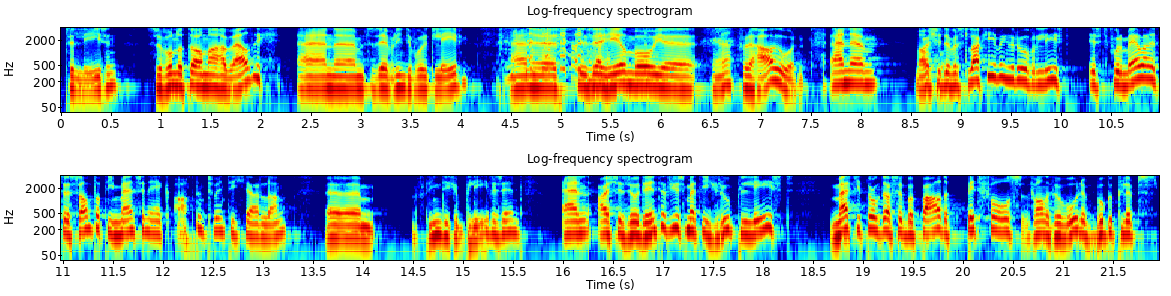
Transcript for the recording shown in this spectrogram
te lezen. Ze vonden het allemaal geweldig en ehm, ze zijn vrienden voor het leven. En eh, het is een heel mooi eh, Ja. verhaal geworden. En ehm, maar als je de verslaggeving erover leest, is het voor mij wel interessant dat die mensen eigenlijk 28 jaar lang ehm, vrienden gebleven zijn. En als je zo de interviews met die groep leest, merk je toch dat ze bepaalde pitfalls van gewone boekenclubs,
